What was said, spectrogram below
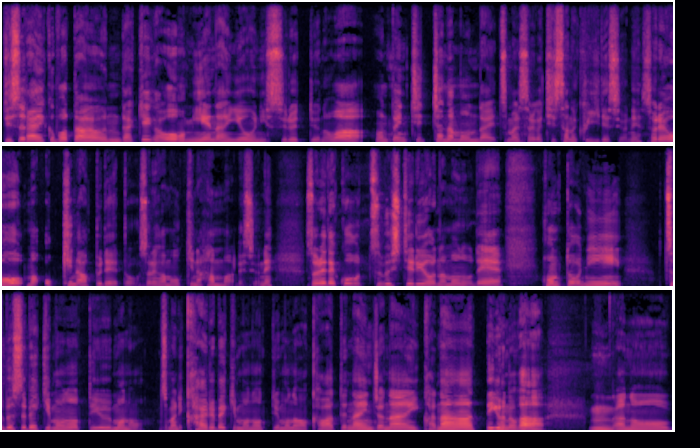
ディスライクボタンだけがを見えないようにするっていうのは本当にちっちゃな問題つまりそれが小さな釘ですよね。それを、まあ、大きなアップデートそれがまあ大きなハンマーですよね。それでこう潰してるようなもので本当に潰すべきものっていうものつまり変えるべきものっていうものは変わってないんじゃないかなっていうのが、うん、あの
